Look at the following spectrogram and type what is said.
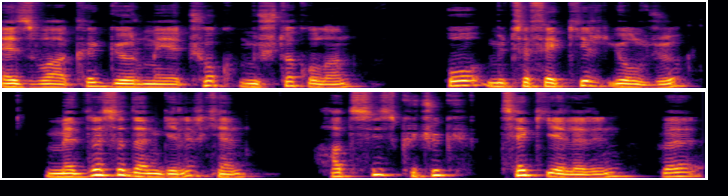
ezvakı görmeye çok müştak olan o mütefekkir yolcu medreseden gelirken hadsiz küçük tekyelerin ve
